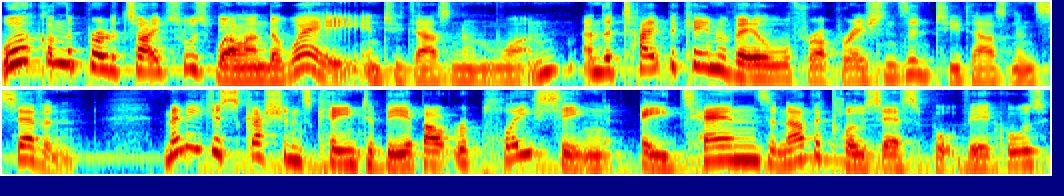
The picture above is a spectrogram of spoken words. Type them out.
Work on the prototypes was well underway in 2001, and the type became available for operations in 2007. Many discussions came to be about replacing A-10s and other close air support vehicles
